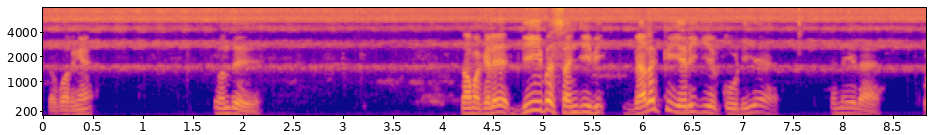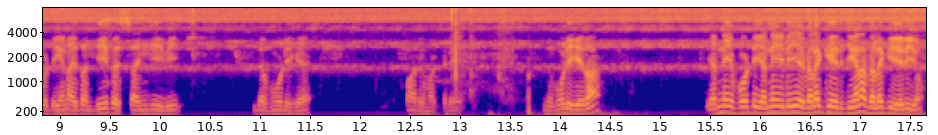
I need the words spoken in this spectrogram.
இதை பாருங்கள் வந்து இதான் தீப சஞ்சீவி விளக்கு எரிக்கக்கூடிய எண்ணெயில் போட்டிங்கன்னா இதுதான் தீப சஞ்சீவி இந்த மூலிகை. பாருங்க மக்களே இந்த மூலிகை தான் எண்ணெயை போட்டு எண்ணெயிலேயே விளக்கு எரிச்சிங்கன்னா விளக்கு எரியும்.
